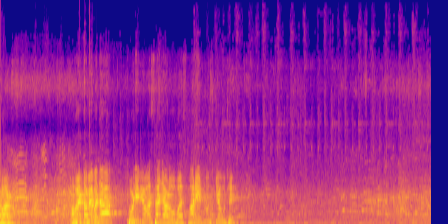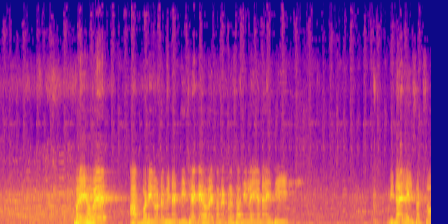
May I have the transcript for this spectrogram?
આભાર. હવે તમે બધા થોડી વ્યવસ્થા જાળવો, બસ. મારે એટલું જ કેવું છે. ભાઈ, હવે આપ વડીલોને વિનંતી છે કે હવે તમે પ્રસાદી લઈ અને અહીંથી વિદાય લઈ શકશો.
